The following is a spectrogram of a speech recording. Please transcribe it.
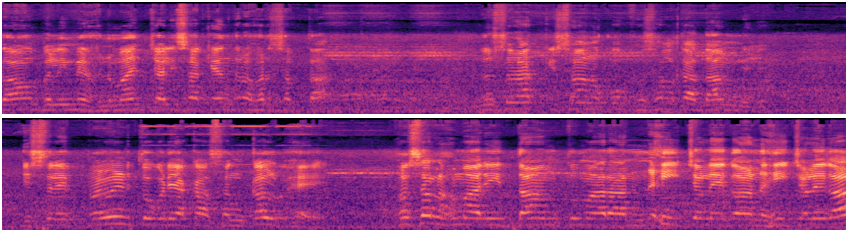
गाँव गली में हनुमान चालीसा केंद्र हर सप्ताह, दूसरा किसानों को फ़सल का दाम मिले, इसलिए प्रवीण तोगड़िया का संकल्प है, फ़सल हमारी दाम तुम्हारा नहीं चलेगा नहीं चलेगा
